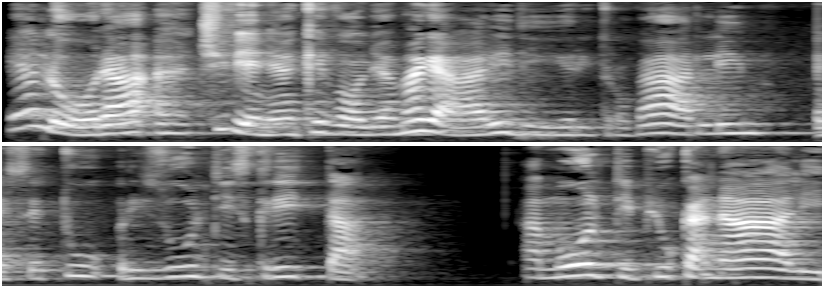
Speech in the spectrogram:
E allora eh, ci viene anche voglia magari di ritrovarli. E se tu risulti iscritta a molti più canali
